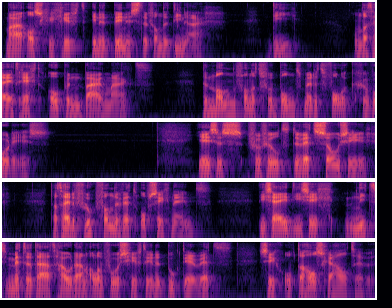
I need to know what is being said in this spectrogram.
maar als gegrift in het binnenste van de dienaar, die, omdat hij het recht openbaar maakt, de man van het verbond met het volk geworden is. Jezus vervult de wet zozeer dat hij de vloek van de wet op zich neemt, die zij die zich niet met de daad houden aan alle voorschriften in het boek der wet, zich op de hals gehaald hebben.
